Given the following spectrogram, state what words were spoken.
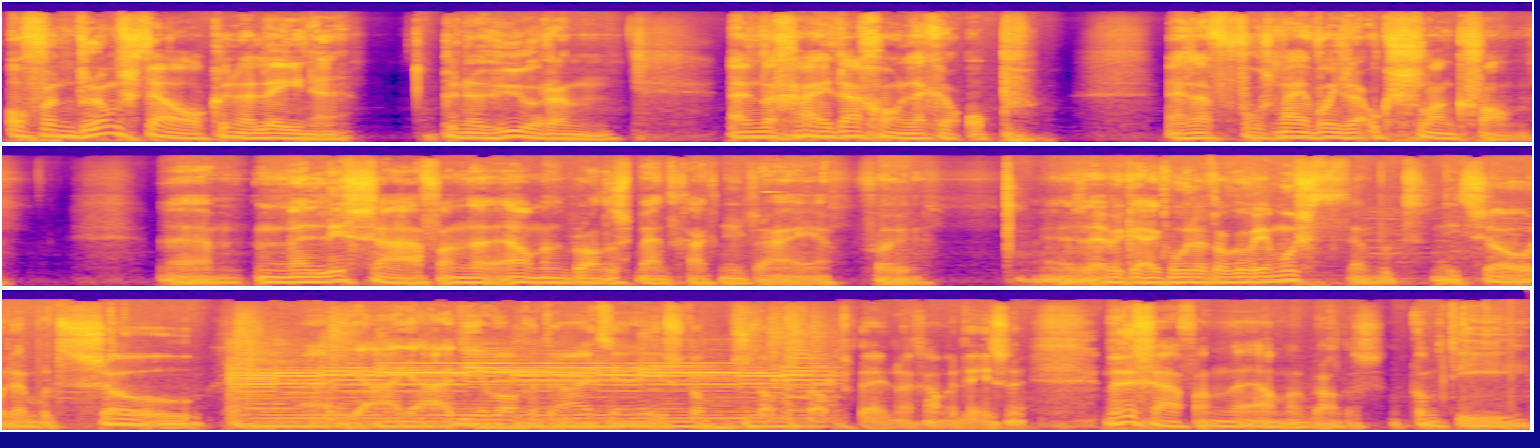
Of een drumstel kunnen lenen. Kunnen huren. En dan ga je daar gewoon lekker op. En volgens mij word je daar ook slank van. Ehm, Melissa van de Elman Brothers Band ga ik nu draaien voor u. Even kijken hoe dat ook alweer moest. Dat moet niet zo, dat moet zo. Eh, ja, ja, die hebben we al gedraaid. Nee, stop, stop, stop. Dan gaan we deze. Melissa van de Elman Brothers. Komt die.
